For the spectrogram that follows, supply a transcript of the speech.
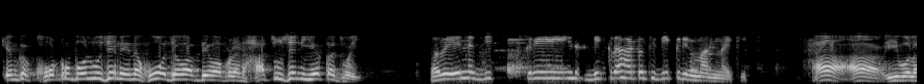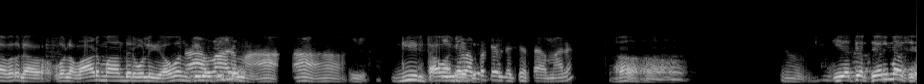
કેમ કે ખોટું બોલવું છે ને એને હો જવાબ દેવા પડે ને સાચું છે ને એક જ હોય. હવે એને દીકરી દીકરા હાટોથી દીકરીને માન નાખી. હા હા ઈ ઓલા ઓલા ઓલા વાડમાં અંદર ઓલી હવન કર્યું વાળમાં હા હા હા ઈ. ગીર થાવા લેવા પટેલ જ હતા અમારા. હા હા હા. ઈ અત્યારે જેલમાં છે?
